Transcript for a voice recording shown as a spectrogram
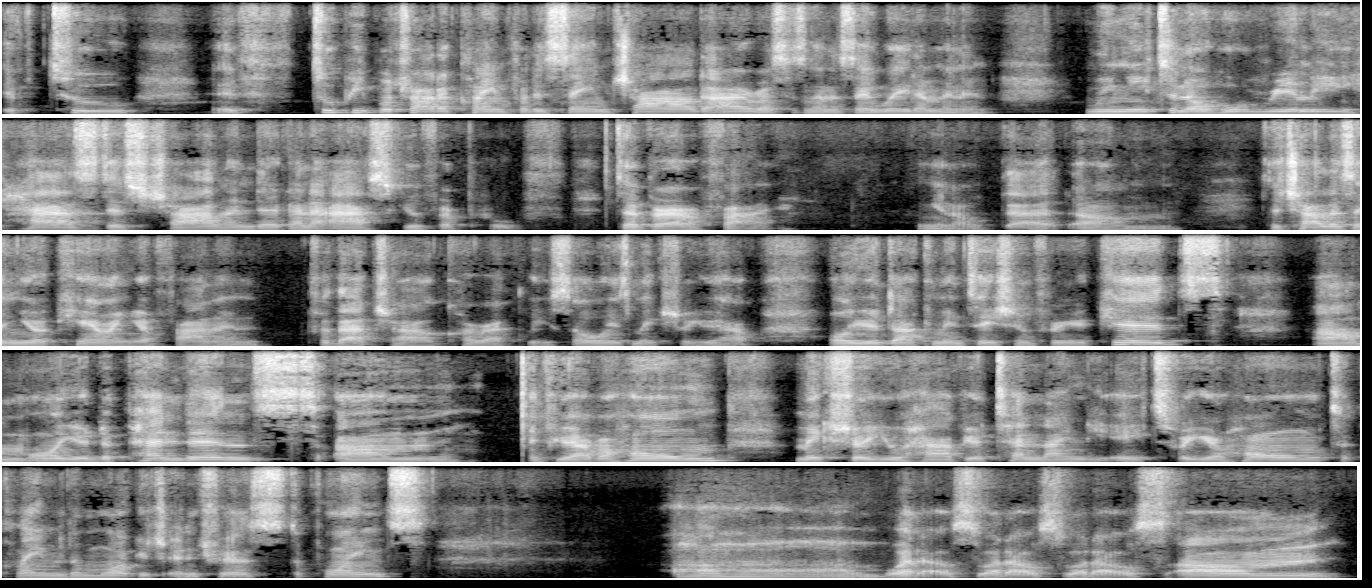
if two if two people try to claim for the same child, the IRS is going to say, "Wait a minute, we need to know who really has this child, and they're going to ask you for proof to verify, you know, that um, the child is in your care and you're filing for that child correctly. So always make sure you have all your documentation for your kids, um, all your dependents. Um, if you have a home, make sure you have your 1098s for your home to claim the mortgage interest, the points. Um, what else? What else? What else? Um,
